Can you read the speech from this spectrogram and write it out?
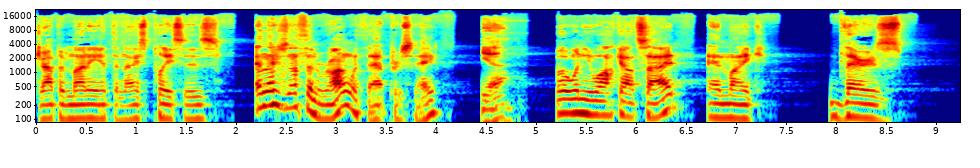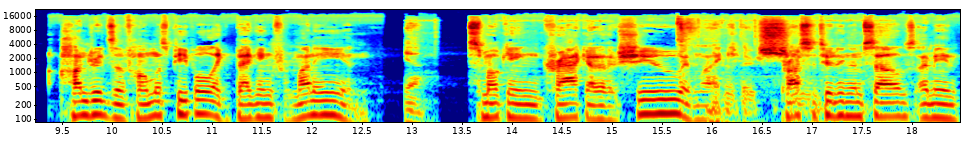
dropping money at the nice places. And there's nothing wrong with that per se. Yeah. But when you walk outside and like there's hundreds of homeless people like begging for money and Yeah. smoking crack out of their shoe and like shoe. prostituting themselves. I mean,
